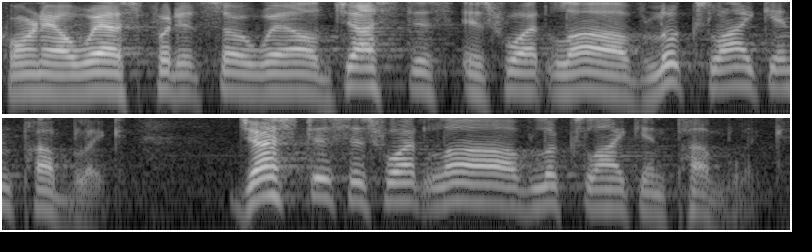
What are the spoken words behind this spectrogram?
Cornel West put it so well justice is what love looks like in public. Justice is what love looks like in public.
